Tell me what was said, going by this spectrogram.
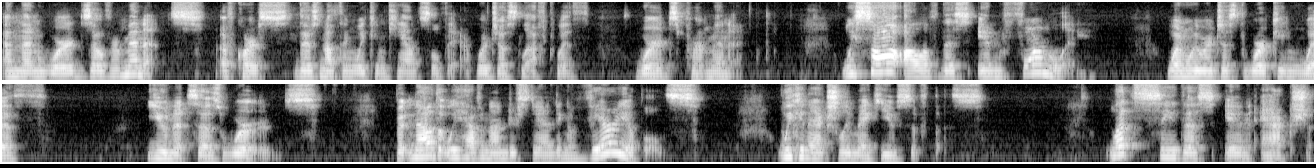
and then words over minutes. Of course, there's nothing we can cancel there. We're just left with words per minute. We saw all of this informally when we were just working with units as words. But now that we have an understanding of variables, we can actually make use of this. Let's see this in action.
